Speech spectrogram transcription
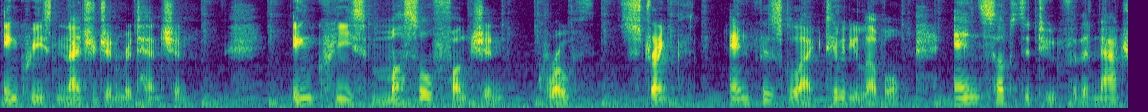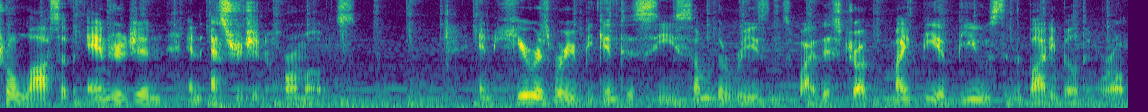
increase nitrogen retention, increase muscle function, growth, strength, and physical activity level, and substitute for the natural loss of androgen and estrogen hormones. And here is where you begin to see some of the reasons why this drug might be abused in the bodybuilding world.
